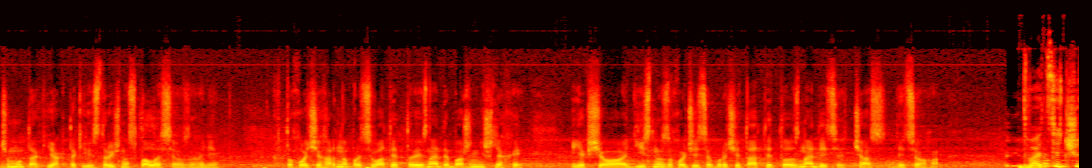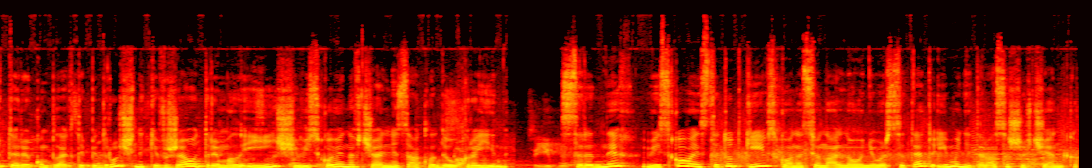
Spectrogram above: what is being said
Чому так, як так історично склалося взагалі? Хто хоче гарно працювати, той знайде бажані шляхи. І якщо дійсно захочеться прочитати, то знайдеться час для цього. 24 комплекти підручників вже отримали і інші військові навчальні заклади України. Серед них Військовий інститут Київського національного університету імені Тараса Шевченка,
